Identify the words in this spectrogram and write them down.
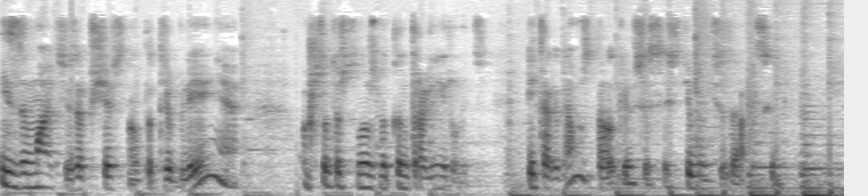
изымать из общественного потребления, что-то, что нужно контролировать. И тогда мы сталкиваемся со стигматизацией.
